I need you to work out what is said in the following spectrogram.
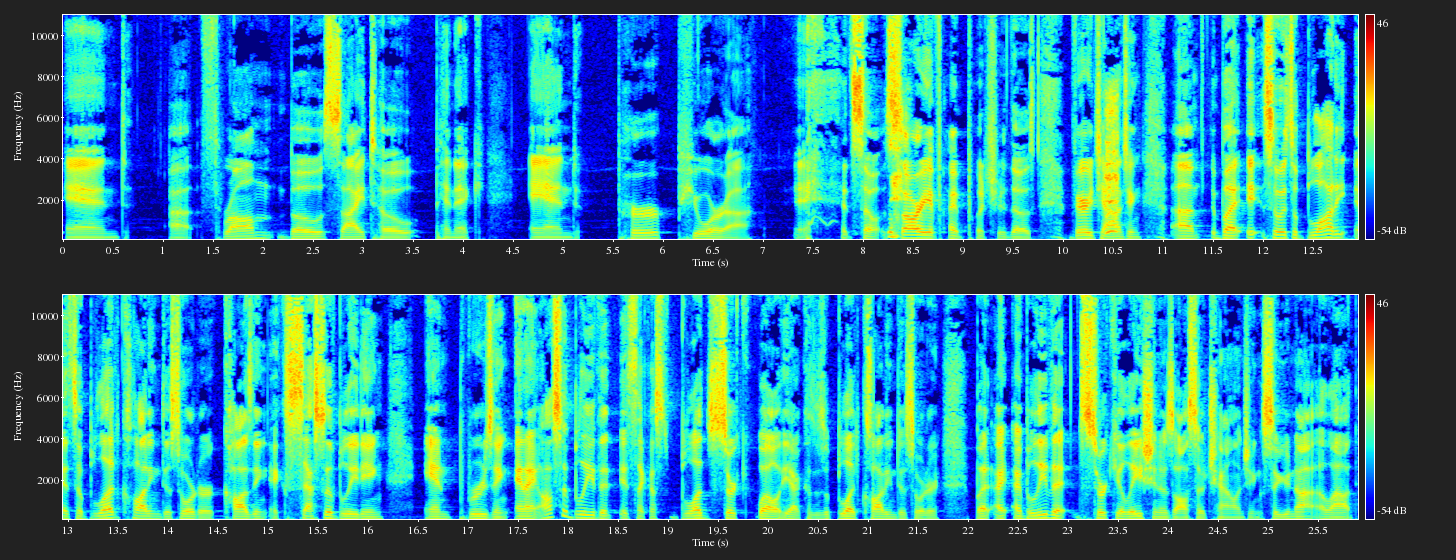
and uh, thrombocytopenic and purpura. so sorry if I butchered those. Very challenging. Um, but it, so it's a blood it's a blood clotting disorder causing excessive bleeding and bruising. And I also believe that it's like a blood circ. Well, yeah, because it's a blood clotting disorder. But I, I, believe that circulation is also challenging. So you're not allowed,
